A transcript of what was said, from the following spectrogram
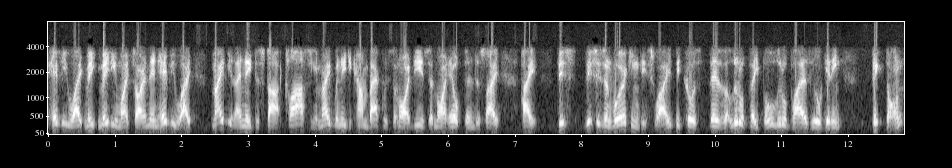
heavyweight, medium weight, sorry, and then heavyweight. Maybe they need to start classing, and maybe we need to come back with some ideas that might help them to say, hey, this this isn't working this way because there's little people, little players who are getting picked on.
